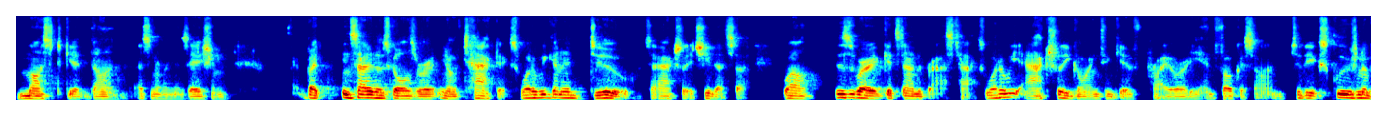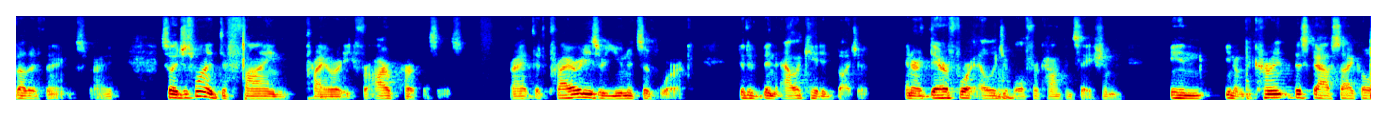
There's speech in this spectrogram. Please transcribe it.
must get done as an organization. But inside of those goals are you know tactics. What are we going to do to actually achieve that stuff? Well this is where it gets down to brass tacks what are we actually going to give priority and focus on to the exclusion of other things right so i just want to define priority for our purposes right that priorities are units of work that have been allocated budget and are therefore eligible for compensation in you know the current Bisq DAO cycle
